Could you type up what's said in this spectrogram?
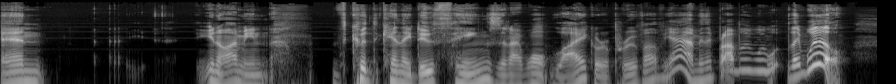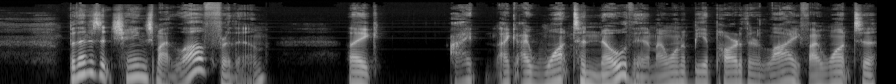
And you know, I mean, could can they do things that I won't like or approve of? Yeah, I mean, they probably will, they will. But that doesn't change my love for them. Like I like I want to know them. I want to be a part of their life. I want to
